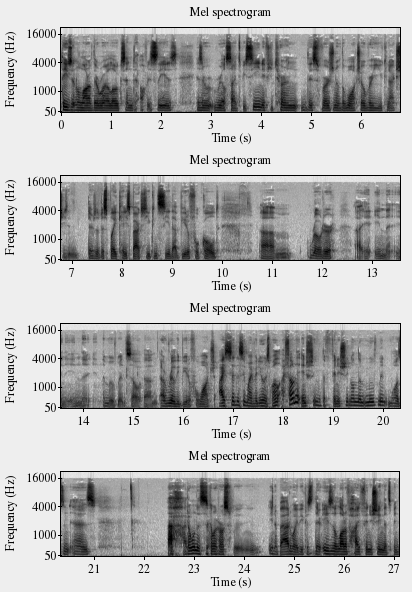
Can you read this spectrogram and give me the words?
They use it in a lot of their Royal Oaks, and obviously is is a real sight to be seen. If you turn this version of the watch over, you can actually there's a display case back, so you can see that beautiful gold um, rotor uh, in the in, in the in the movement. So um, a really beautiful watch. I said this in my video as well. I found it interesting that the finishing on the movement wasn't as uh, I don't want this to come across in a bad way because there is a lot of high finishing that's been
